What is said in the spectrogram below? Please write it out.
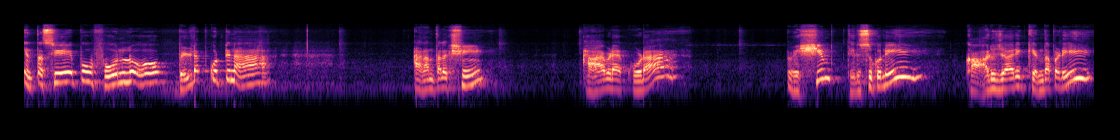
ఇంతసేపు ఫోన్లో బిల్డప్ కొట్టిన అనంతలక్ష్మి ఆవిడ కూడా విషయం తెలుసుకుని కాలు జారి కింద పడి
